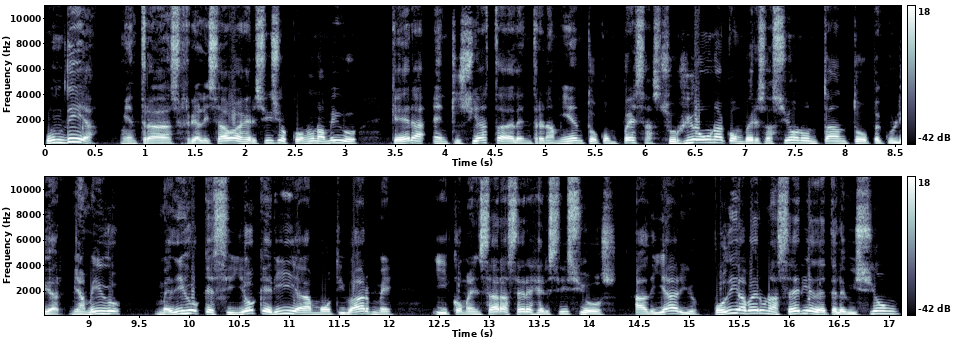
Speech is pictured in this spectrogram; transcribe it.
Un día, mientras realizaba ejercicios con un amigo que era entusiasta del entrenamiento con pesas, surgió una conversación un tanto peculiar. Mi amigo me dijo que si yo quería motivarme y comenzar a hacer ejercicios a diario, podía ver una serie de televisión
